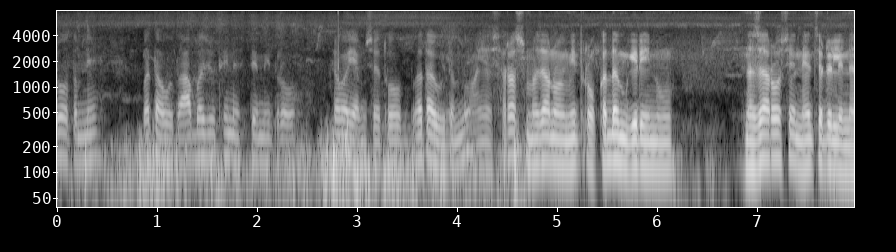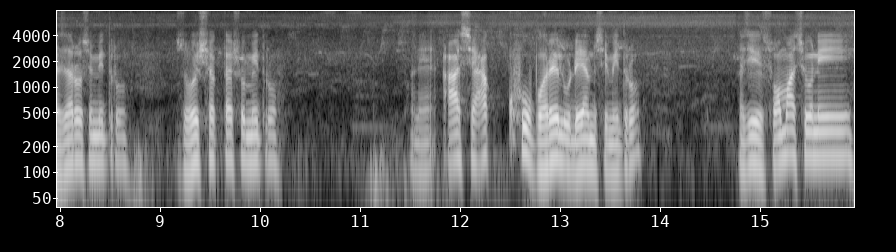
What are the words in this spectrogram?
જો તમને બતાવું તો આ બાજુ થઈને જ તે મિત્રો જવાય એમ છે. તો બતાવ્યું તમને. અહીંયા સરસ મજાનો મિત્રો કદમગીરીનું નજારો છે નેચરલી નજારો છે મિત્રો. જોઈ શકતા છો મિત્રો. અને આ છે આખું ભરેલું ડેમ છે મિત્રો. હજી ચોમાસુની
